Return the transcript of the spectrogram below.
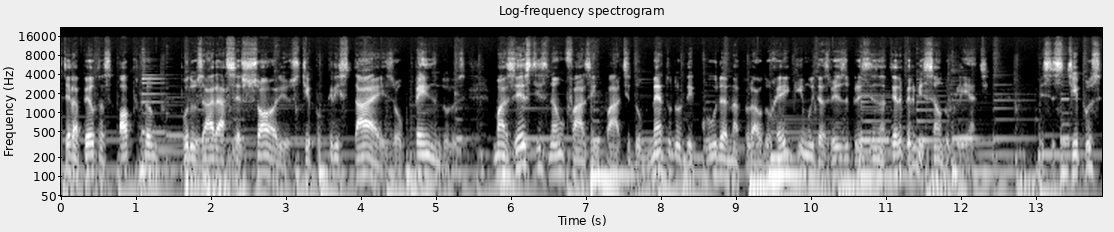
terapeutas optam por usar acessórios tipo cristais ou pêndulos, mas estes não fazem parte do método de cura natural do reiki e muitas vezes precisam ter a permissão do cliente. Esses tipos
